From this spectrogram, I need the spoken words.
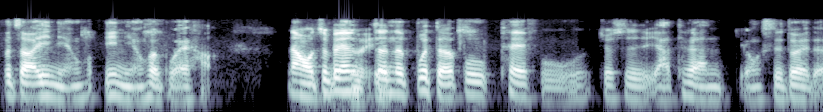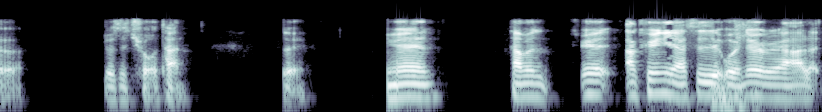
不知道一年一年会不会好。那我这边真的不得不佩服，就是亚特兰勇士队的，就是球探，对，因为他们因为阿奎尼亚是委内瑞拉人，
